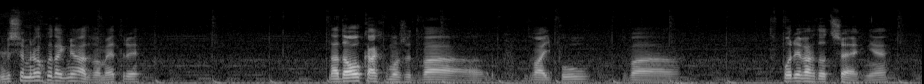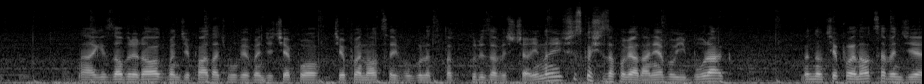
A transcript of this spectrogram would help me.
W wyższym roku tak miała 2 metry. Na dołkach może 2, 2,5, 2... Porywach do 3, nie? No jak jest dobry rok, będzie padać, mówię, będzie ciepło, ciepłe noce i w ogóle to ta kukurydza wyszczeli. No i wszystko się zapowiada, nie? Bo i burak, będą ciepłe noce, będzie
